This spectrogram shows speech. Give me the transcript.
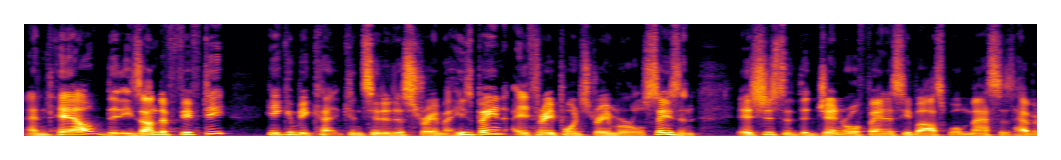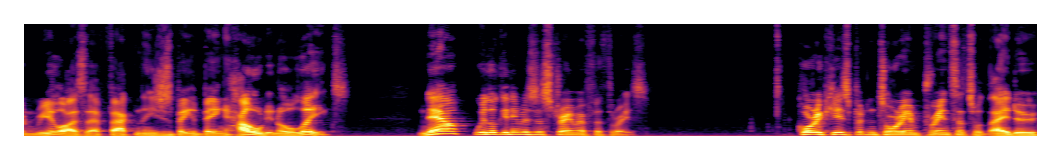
and now that he's under 50, he can be considered a streamer. He's been a three point streamer all season. It's just that the general fantasy basketball masses haven't realized that fact, and he's just been being held in all leagues. Now we look at him as a streamer for threes. Corey Kispert and Taurean Prince, that's what they do.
